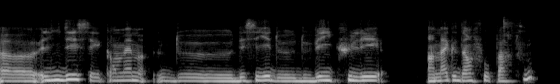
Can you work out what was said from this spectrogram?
Euh, l'idée, c'est quand même d'essayer de, de, véhiculer un max d'infos partout.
